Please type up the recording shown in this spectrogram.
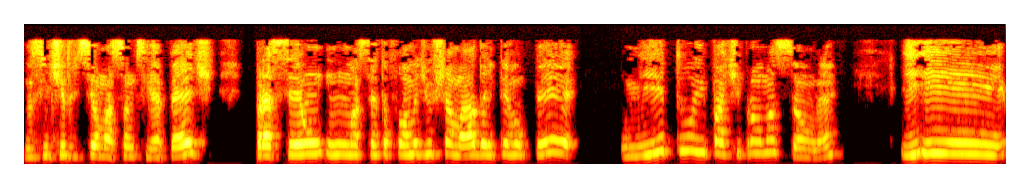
no sentido de ser uma ação que se repete, para ser um, uma certa forma de um chamado a interromper o mito e partir para uma ação, né? E, e,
